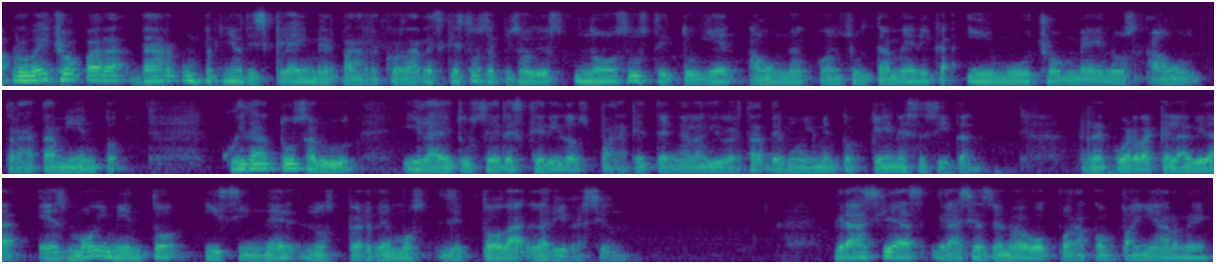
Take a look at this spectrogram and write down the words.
Aprovecho para dar un pequeño disclaimer para recordarles que estos episodios no sustituyen a una consulta médica y mucho menos a un tratamiento. Cuida tu salud y la de tus seres queridos para que tengan la libertad de movimiento que necesitan. Recuerda que la vida es movimiento y sin él nos perdemos de toda la diversión. Gracias, gracias de nuevo por acompañarme,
